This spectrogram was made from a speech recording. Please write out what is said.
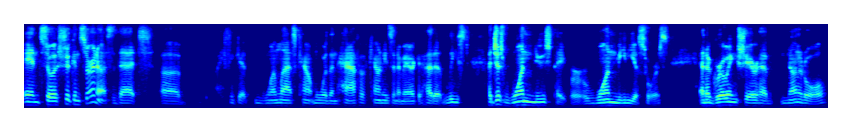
And so it should concern us that uh, think at one last count, more than half of counties in America had at least had just one newspaper or one media source. and a growing share have none at all.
